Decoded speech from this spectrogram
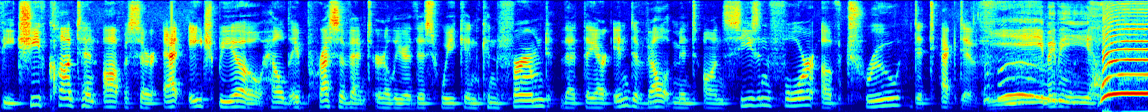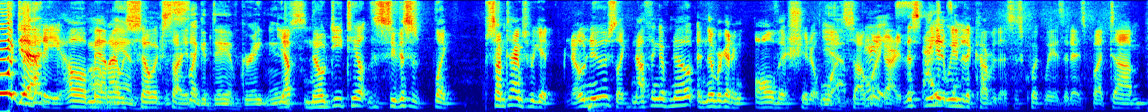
the chief content officer at HBO held a press event earlier this week and confirmed that they are in development on season four of True Detective. Yeah, baby. Woo, daddy! Oh man, I Man, was so excited. It's like a day of great news. Yep, no detail. See, this is like sometimes we get no news, like nothing of note, and then we're getting all this shit at Yeah. once. So I'm Very like, all right, this we need, we exciting. need to cover this as quickly as it is. But um,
